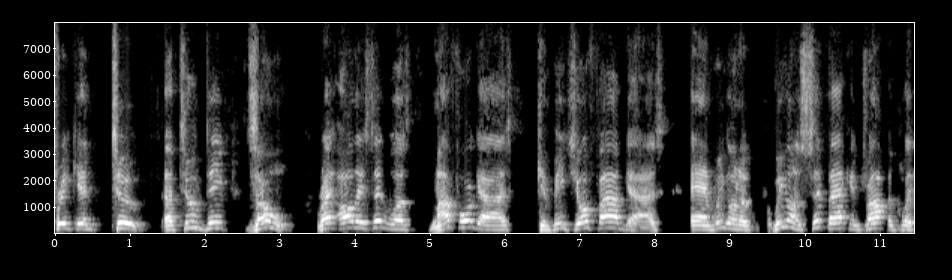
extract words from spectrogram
freaking two, a two deep zone, right? All they said was, my four guys can beat your five guys, and we're gonna we're gonna sit back and drop and play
